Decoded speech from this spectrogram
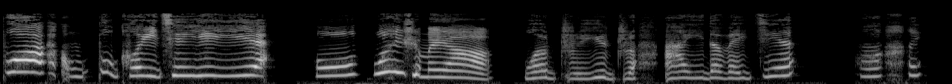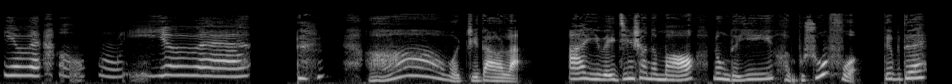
不，不可以亲依依。哦，为什么呀？我指一指阿姨的围巾。嗯，因为，嗯嗯，因为 啊，我知道了，阿姨围巾上的毛弄得依依很不舒服，对不对？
